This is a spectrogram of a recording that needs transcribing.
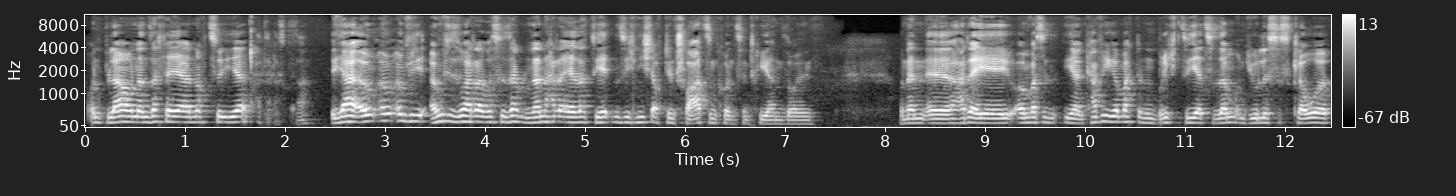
und bla. Und dann sagt er ja noch zu ihr, Hat er das gesagt? ja, ir- ir- irgendwie, irgendwie so hat er was gesagt und dann hat er ja gesagt, sie hätten sich nicht auf den Schwarzen konzentrieren sollen. Und dann äh, hat er ihr irgendwas in ihren Kaffee gemacht, dann bricht sie ja zusammen und Ulysses Klaue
